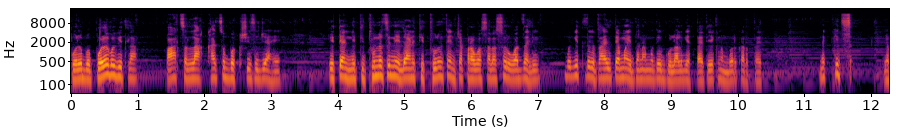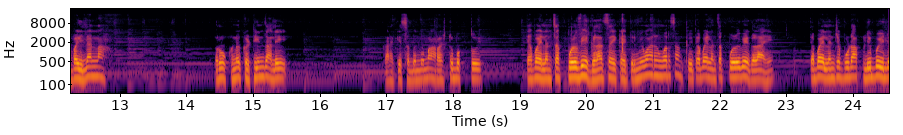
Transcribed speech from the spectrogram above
पळ ब पळ बघितला. पाच लाखाचं बक्षीस जे आहे ते त्यांनी तिथूनच नेलं आणि तिथूनच त्यांच्या प्रवासाला सुरुवात झाली. बघितलं जाईल त्या मैदानामध्ये गुलाल घेतायत एक नंबर करतायत. नक्कीच या बैलांना रोखणं कठीण झाले कारण की संबंध महाराष्ट्र बघतोय. त्या बैलांचा पळ वेगळाच आहे काहीतरी. मी वारंवार सांगतोय त्या बैलांचा पळ वेगळा आहे. त्या बैलांच्या पुढं आपली बैल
